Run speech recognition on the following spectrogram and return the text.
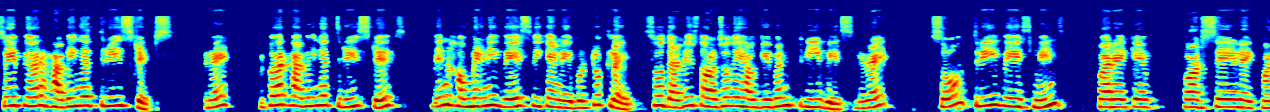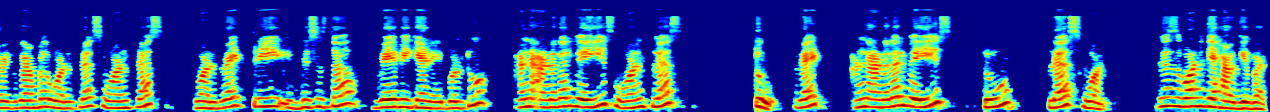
So if you are having a 3 steps, right? If you are having a 3 steps, then how many ways we can able to climb? So that is also they have given 3 ways, right? So 3 ways means for a, for say like for example 1 plus 1 plus 1, right? 3, this is the way we can able to and another way is 1 plus 2, right? And another way is 2 plus 1. This is what they have given.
